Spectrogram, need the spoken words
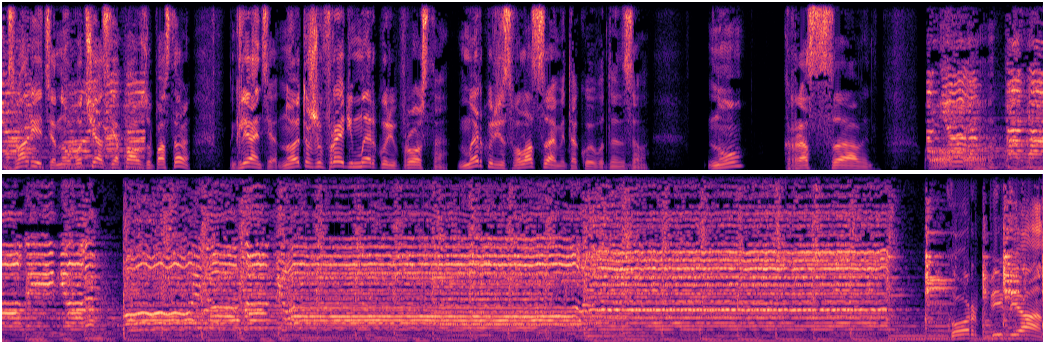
Посмотрите, ну вот сейчас я паузу поставлю. Гляньте, ну это же Фредди Меркури просто. Меркури с волосами такой вот. это самое. Ну, красавец. Корбелян.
